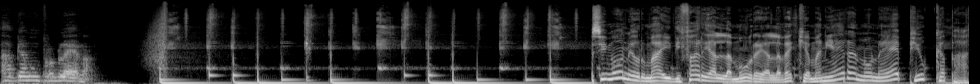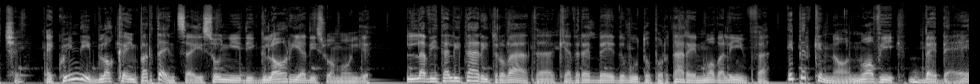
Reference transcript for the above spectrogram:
abbiamo un problema. Simone ormai di fare all'amore alla vecchia maniera non è più capace e quindi blocca in partenza i sogni di gloria di sua moglie. La vitalità ritrovata, che avrebbe dovuto portare nuova linfa e perché no, nuovi bebè,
